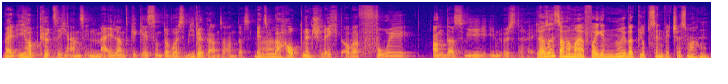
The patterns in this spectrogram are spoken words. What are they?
Weil ich habe kürzlich eins in Mailand gegessen und da war es wieder ganz anders. Jetzt Ah. überhaupt nicht schlecht, aber voll anders wie in Österreich. Lass uns doch einmal eine Folge nur über Club-Sandwiches machen.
